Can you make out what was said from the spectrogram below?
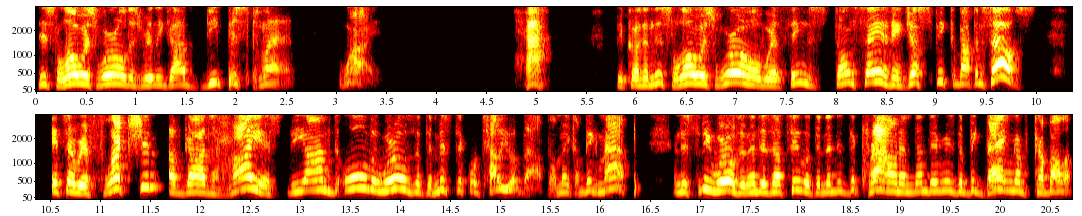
This lowest world is really God's deepest plan. Why? Ha! Because in this lowest world where things don't say anything, just speak about themselves, It's a reflection of God's highest beyond all the worlds that the mystic will tell you about. They'll make a big map, and there's three worlds, and then there's Atzilut, and then there's the crown, and then there is the Big Bang of Kabbalah,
